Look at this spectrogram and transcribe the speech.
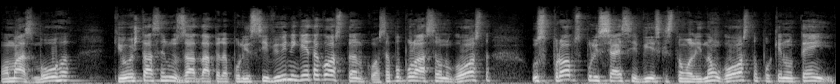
uma masmorra que hoje está sendo usado lá pela Polícia Civil e ninguém está gostando, Costa. A população não gosta, os próprios policiais civis que estão ali não gostam porque não tem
